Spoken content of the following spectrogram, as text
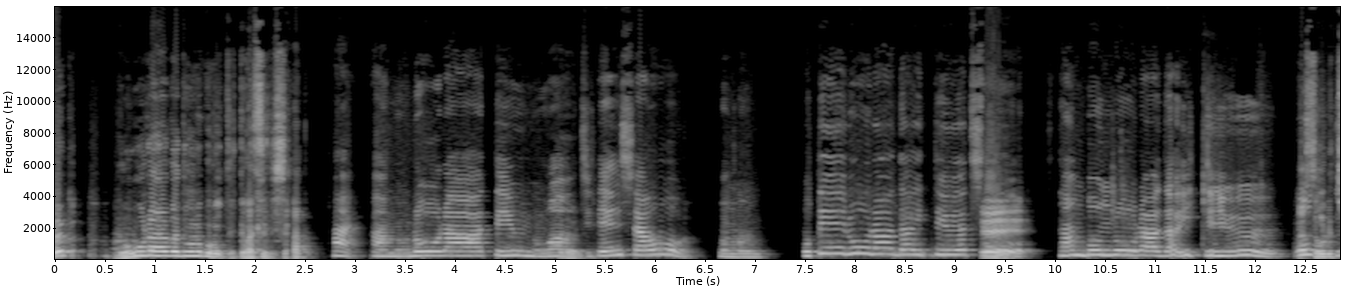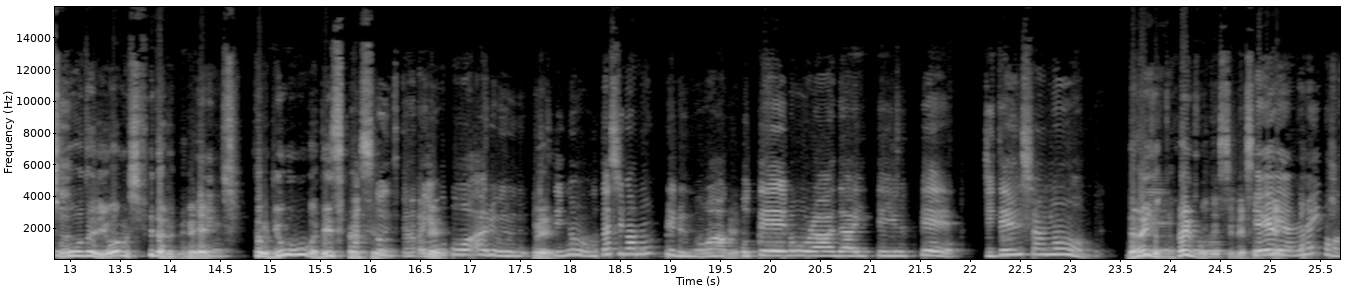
なんか、ローラーがどうのこうのって言ってませんでした？はい、あのローラーっていうのはうん。自転車をその固定ローラー台っていうやつと、え3本ローラー台っていうあそれちょうど弱虫ペダルでえね、その両方が出てたんあですよ。そうです。か。なんか両方あるうちの、私が持ってるのはええ。固定ローラー台って言って、自転車の、難易度高い方ですよね、そ。いやいや、難易度はあ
